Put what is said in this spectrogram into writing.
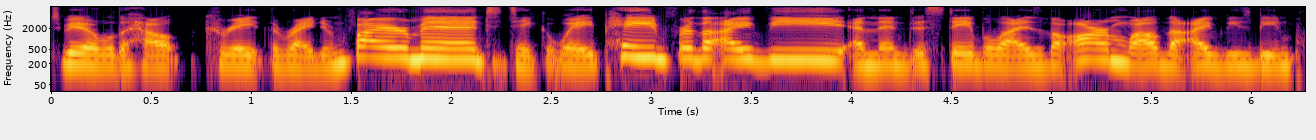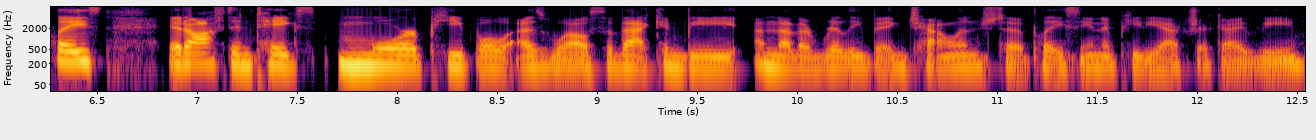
to be able to help create the right environment, to take away pain for the IV, and then to stabilize the arm while the IV is being placed. It often takes more people as well. So that can be another really big challenge to placing a pediatric IV.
